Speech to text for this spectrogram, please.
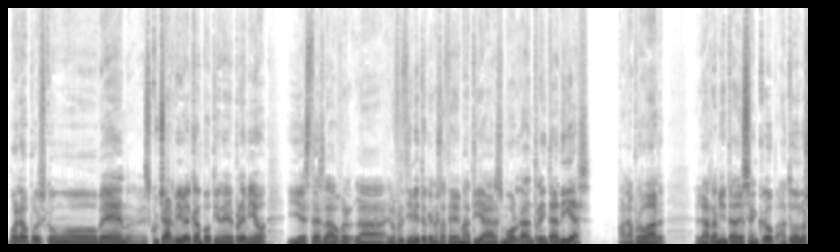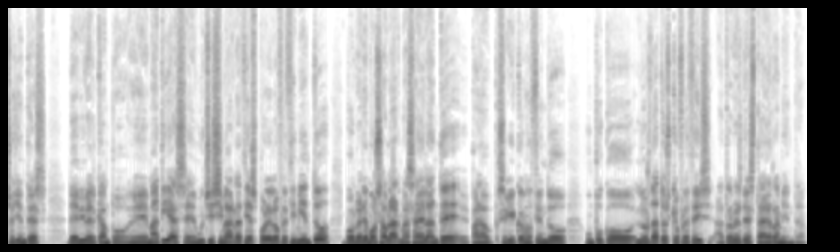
Bueno, pues como ven, escuchar Vive el Campo tiene premio y este es el ofrecimiento que nos hace Matías Morgan, 30 días para probar la herramienta de Sencrop a todos los oyentes de Vive el Campo. Eh, Matías, eh, muchísimas gracias por el ofrecimiento. Volveremos a hablar más adelante eh, para seguir conociendo un poco los datos que ofrecéis a través de esta herramienta.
